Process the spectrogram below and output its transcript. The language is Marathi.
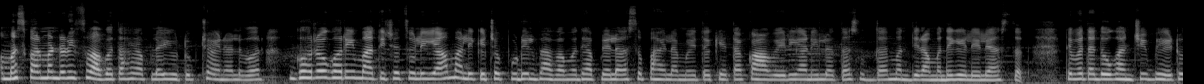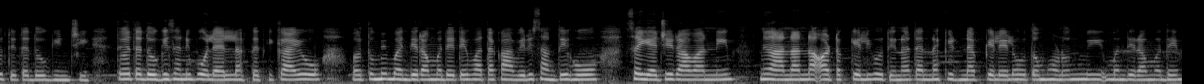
नमस्कार मंडळी स्वागत आहे आपल्या यूट्यूब चॅनलवर घरोघरी मातीच्या चुली या मालिकेच्या पुढील भागामध्ये आपल्याला असं पाहायला मिळतं की आता कावेरी आणि लतासुद्धा मंदिरामध्ये गेलेल्या असतात. तेव्हा त्या दोघांची भेट होते त्या दोघींची. तेव्हा त्या दोघीजणी बोलायला लागतात की काय हो तुम्ही मंदिरामध्ये तेव्हा आता कावेरी सांगते हो सयाजीरावांनी नानांना अटक केली होती ना त्यांना किडनॅप केलेलं होतं म्हणून मी मंदिरामध्ये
